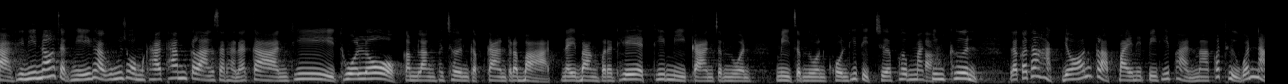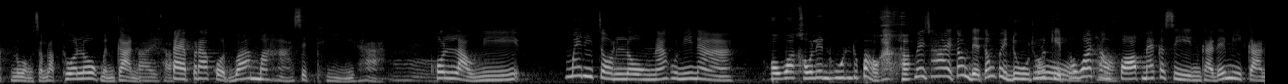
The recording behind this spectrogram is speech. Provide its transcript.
่ะ ทีนี้นอกจากนี้ค่ะคุณผู้ชมคะท่ามกลางสถานการณ์ที่ทั่วโลกกำลังเผชิญกับการระบาดในบางประเทศที่มีการจำนวนมีจำนวนคนที่ติดเชื้อเพิ่มมากค่ะยิ่งขึ้น แล้วก็ถ้าหากย้อนกลับไปในปีที่ผ่านมาก็ถือว่าหนักหน่วงสำหรับทั่วโลกเหมือนกันใช่ค่ะแต่ปรากฏว่ามหาเศรษฐีค่ะ คนเหล่านี้ไม่ได้จนลงนะคุณนินา เพราะว่าเขาเล่นหุ้นหรือเปล่าคะไม่ใช่ต้องเดี๋ยวต้องไปดูธุรกิจโอ้เพราะว่าทางค่ะฟอ r แมกซีนค่ะได้มีการ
